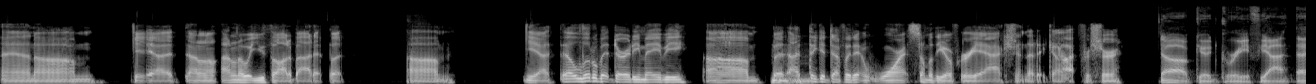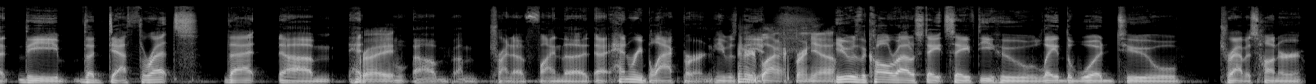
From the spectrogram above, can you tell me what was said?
and um, yeah, I don't know. I don't know what you thought about it, but um, yeah, a little bit dirty maybe. Um, but mm I mm-hmm. think it definitely didn't warrant some of the overreaction that it got for sure. Oh, good grief! Yeah, uh, the the death threats that um, Hen- right. Um, I'm trying to find the uh, Henry Blackburn. He was Henry the, Blackburn. Yeah, he was the Colorado State safety who laid the wood to Travis Hunter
